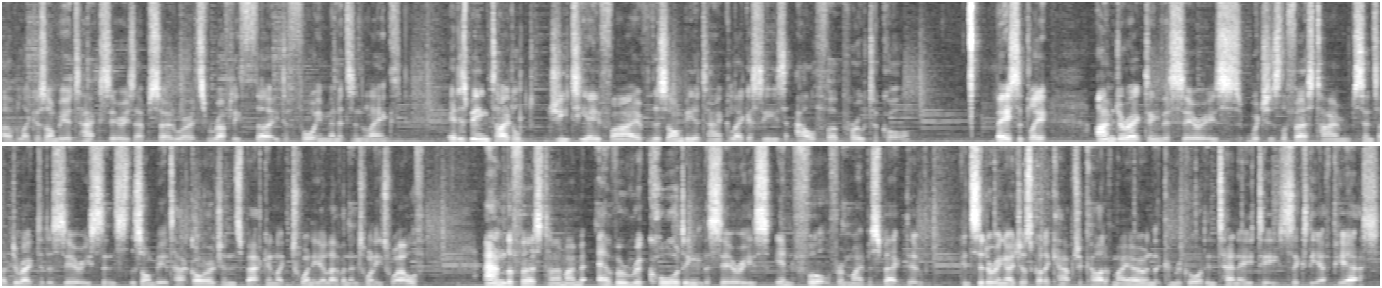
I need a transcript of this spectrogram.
of like a zombie attack series episode, where it's roughly 30 to 40 minutes in length. It is being titled GTA 5 The Zombie Attack Legacies Alpha Protocol. Basically, I'm directing this series, which is the first time since I've directed a series since the Zombie Attack Origins back in like 2011 and 2012 and the first time I'm ever recording the series in full from my perspective, considering I just got a capture card of my own that can record in 1080 60 FPS.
